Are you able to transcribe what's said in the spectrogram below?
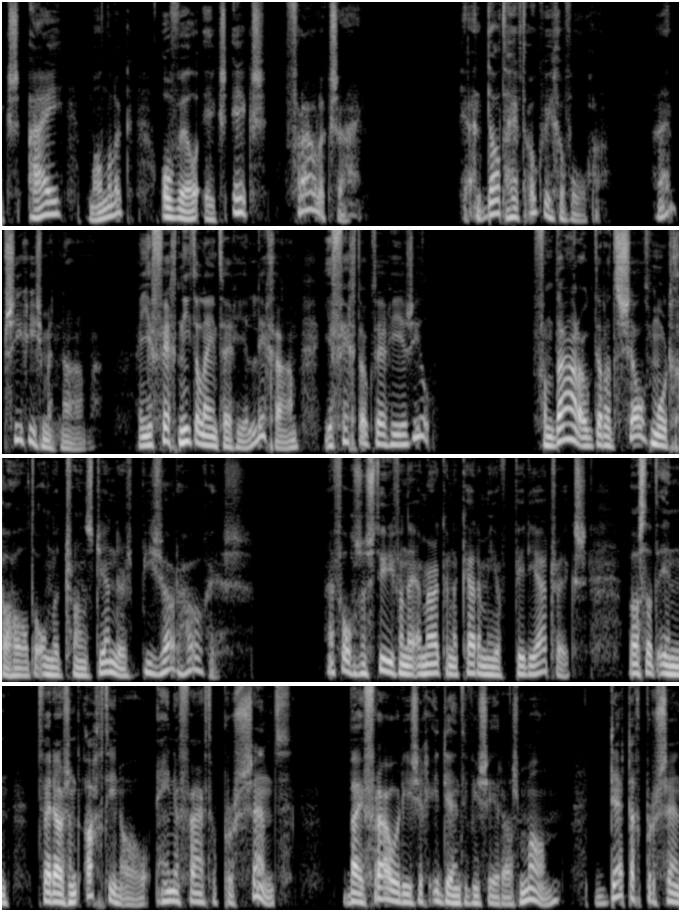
XY mannelijk ofwel XX vrouwelijk zijn. Ja, en dat heeft ook weer gevolgen. Psychisch met name. En je vecht niet alleen tegen je lichaam, je vecht ook tegen je ziel. Vandaar ook dat het zelfmoordgehalte onder transgenders bizar hoog is. En volgens een studie van de American Academy of Pediatrics was dat in 2018 al 51% bij vrouwen die zich identificeren als man, 30%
